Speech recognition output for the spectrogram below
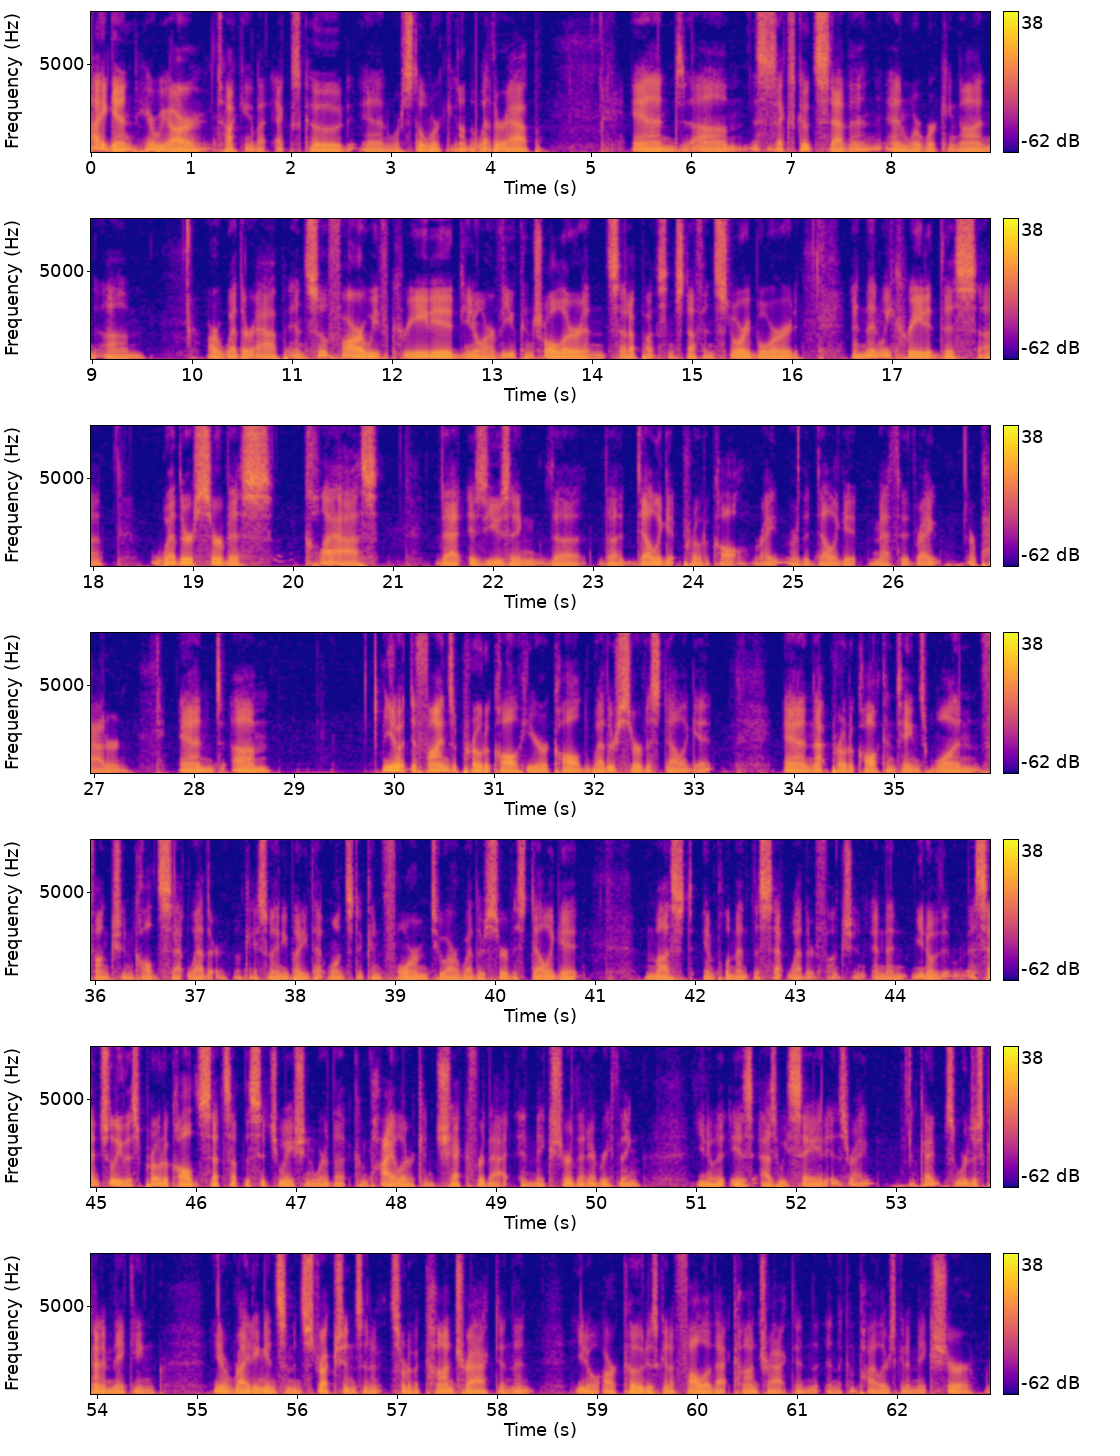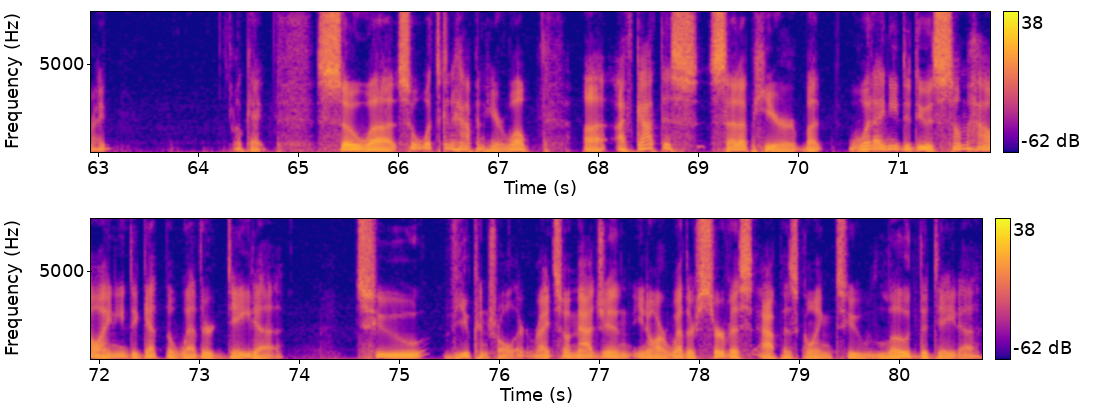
Hi again. Here we are talking about Xcode, and we're still working on the weather app. And um, this is Xcode 7, and we're working on um, our weather app. And so far, we've created, you know, our view controller and set up uh, some stuff in Storyboard. And then we created this uh, weather service class that is using the the delegate protocol, right, or the delegate method, right, or pattern. And um, you know, it defines a protocol here called weather service delegate. And that protocol contains one function called set weather. Okay, so anybody that wants to conform to our weather service delegate must implement the set weather function. And then, you know, essentially this protocol sets up the situation where the compiler can check for that and make sure that everything, you know, is as we say it is, right? Okay, so we're just kind of making, you know, writing in some instructions and a sort of a contract and then you know our code is going to follow that contract and the, and the compiler is going to make sure right? Okay so uh, so what's going to happen here? Well uh, I've got this set up here but what I need to do is somehow I need to get the weather data to view controller right? So imagine you know our weather service app is going to load the data.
